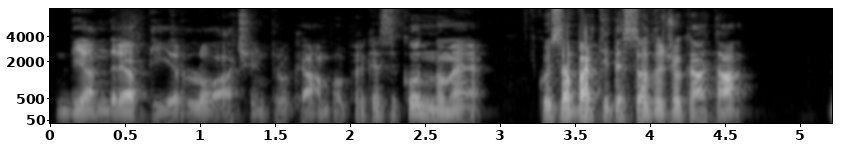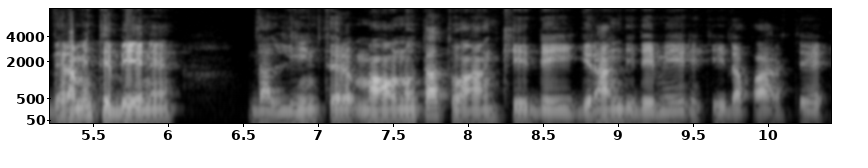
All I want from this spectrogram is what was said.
di Andrea Pirlo a centrocampo, perché secondo me questa partita è stata giocata veramente bene dall'Inter, ma ho notato anche dei grandi demeriti da parte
